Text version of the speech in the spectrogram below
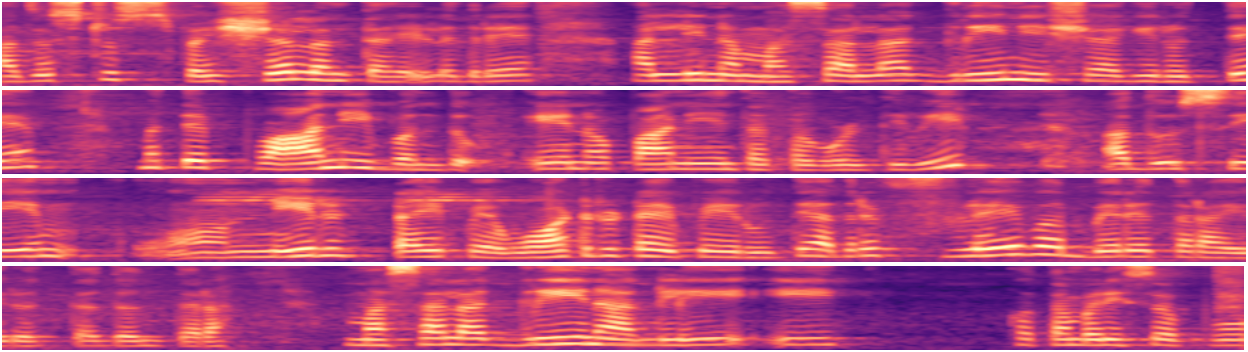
ಆದಷ್ಟು ಸ್ಪೆಷಲ್ ಅಂತ ಹೇಳಿದ್ರೆ ಅಲ್ಲಿನ ಮಸಾಲ ಗ್ರೀನಿಶ್ ಆಗಿರುತ್ತೆ. ಮತ್ತು ಪಾನಿ ಬಂದು, ಏನೋ ಪಾನಿ ಅಂತ ತಗೊಳ್ತೀವಿ. ಅದು ಸೇಮ್ ನೀರು ಟೈಪೇ, ವಾಟರ್ ಟೈಪೇ ಇರುತ್ತೆ. ಆದರೆ ಫ್ಲೇವರ್ ಬೇರೆ ಥರ ಇರುತ್ತೆ ಅದೊಂಥರ. ಮಸಾಲ ಗ್ರೀನ್ ಆಗಲಿ, ಈ ಕೊತ್ತಂಬರಿ ಸೊಪ್ಪು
